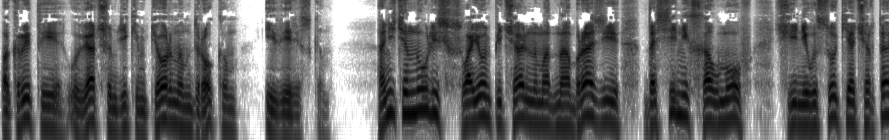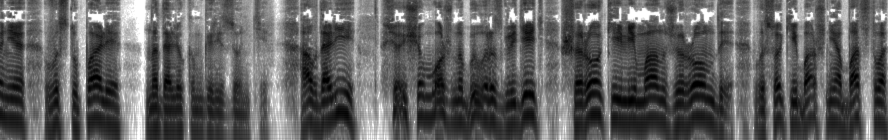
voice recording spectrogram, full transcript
покрытые увядшим диким терном, дроком и вереском. Они тянулись в своем печальном однообразии до синих холмов, чьи невысокие очертания выступали на далеком горизонте. А вдали все еще можно было разглядеть широкий лиман Жеронды, высокие башни аббатства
